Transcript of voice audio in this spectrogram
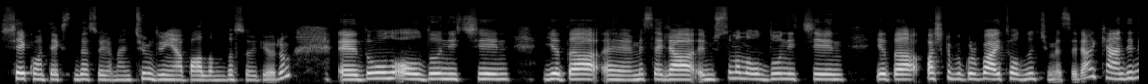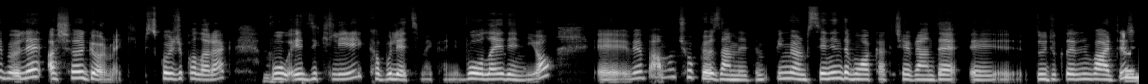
şey kontekstinde söylüyorum. Yani tüm dünya bağlamında söylüyorum. E, doğulu olduğun için ya da e, mesela Müslüman olduğun için ya da başka bir gruba ait olduğun için mesela kendini böyle aşağı görmek. Psikolojik olarak bu ezikliği kabul etmek. Hani bu olaya deniyor. E, ve ben bunu çok gözlemledim. Bilmiyorum senin de muhakkak çevrende e, duydukların vardır. Ben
